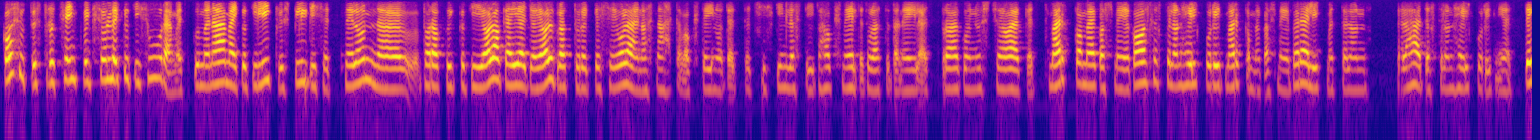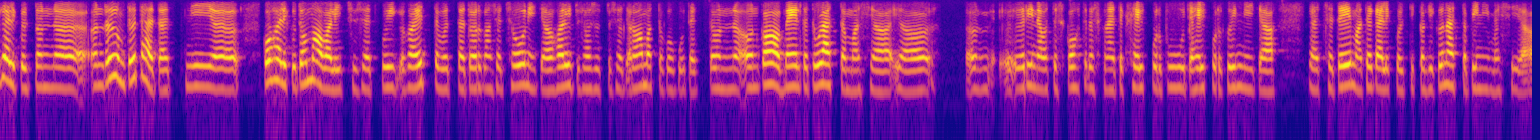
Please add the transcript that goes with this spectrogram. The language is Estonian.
kasutusprotsent võiks olla ikkagi suurem, et kui me näeme ikkagi liikluspildis, et meil on äh, paraku ikkagi jalakäijad ja jalgratturid, kes ei ole ennast nähtavaks teinud, et, et siis kindlasti tahaks meelde tuletada neile, et praegu on just see aeg, et märkame, kas meie kaaslastel on helkurid, märkame, kas meie pereliikmetel on lähedastel on helkurid, nii et tegelikult on, on rõõm tõdeda, et nii äh, kohalikud omavalitsused kui ka ettevõtted, organisatsioonid ja haridusasutused ja raamatukogud, et on, on ka meelde tuletamas ja, ja on erinevates kohtades ka näiteks helkurpuud ja helkurkõnnid ja, ja et see teema tegelikult ikkagi kõnetab inimesi ja,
